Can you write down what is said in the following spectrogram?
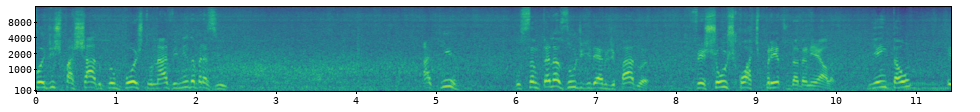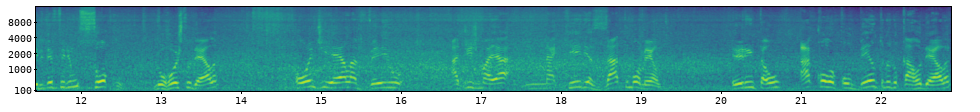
foi despachado para um posto na Avenida Brasil. Aqui, o Santana Azul de Guilherme de Pádua fechou os cortes pretos da Daniela. E então ele deferiu um soco no rosto dela, onde ela veio a desmaiar naquele exato momento. Ele então a colocou dentro do carro dela,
